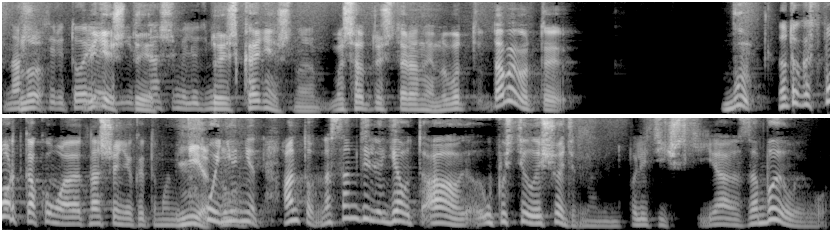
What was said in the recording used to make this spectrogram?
наша Но, территория видишь, и ты, с нашими людьми. То есть, конечно, мы с одной стороны, ну вот давай вот ты но ну, только спорт к какому отношению к этому? Нет. Ой, ну... нет, нет. Антон, на самом деле я вот а, упустила еще один момент политический. Я забыла его.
